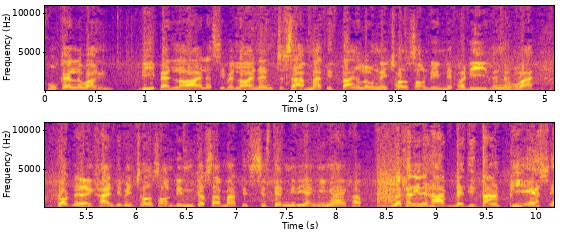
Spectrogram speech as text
คู่กันระหว่าง D800 และ C800 นั้นจะสามารถติดตั้งลงในช่อง 2 ดินได้พอดี นั่นหมายความว่ารถหลายๆคันที่เป็นช่อง 2 ดินก็สามารถติดซิสเต็มนี้ได้อย่างง่ายๆครับ และคันนี้นะครับได้ติดตั้ง PSA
